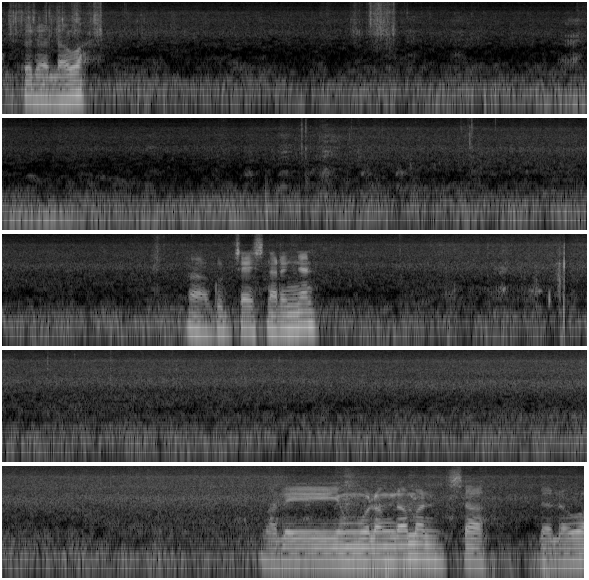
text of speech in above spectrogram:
Ito dalawa. Ah, good size na rin yan. Bali, yung walang laman, isa, dalawa,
